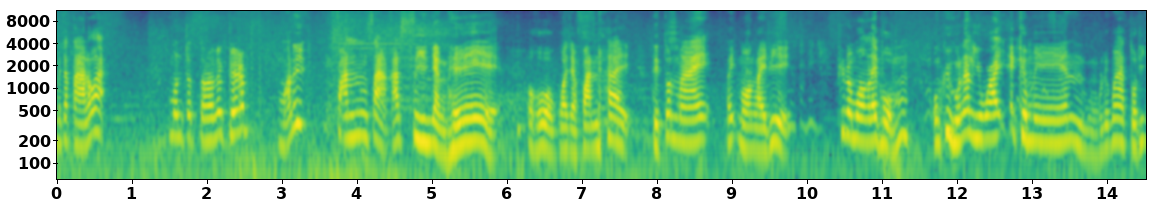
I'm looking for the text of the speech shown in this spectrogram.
มันจะตายแล้วอะมันจะตายแล้วครับมานี่ฟันสาคัดซีนอย่างเท่โอ้โหกว่าจะฟันได้ ติดต้นไม้เฮ้ยมองอะไรพี่ พี่มามองอะไรผม ผมคือหัวหน้ารีไวเอ็กเกอร์แมนผมเรียกว่าตัวที่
